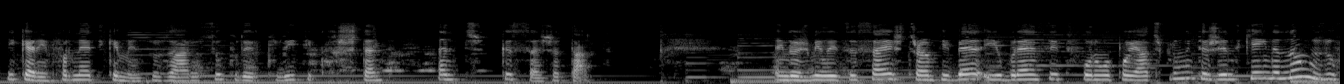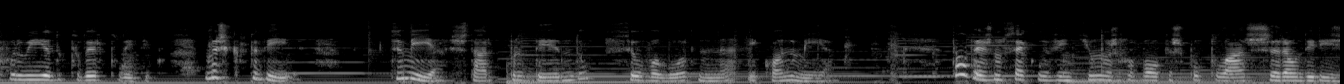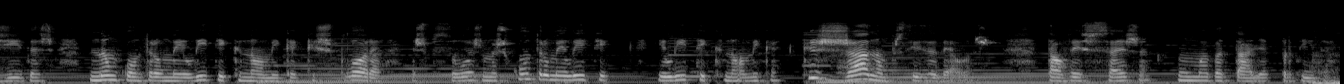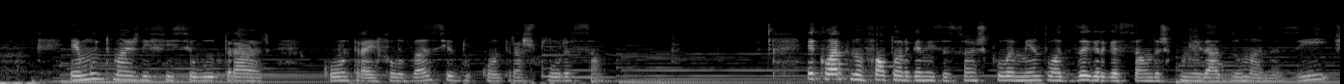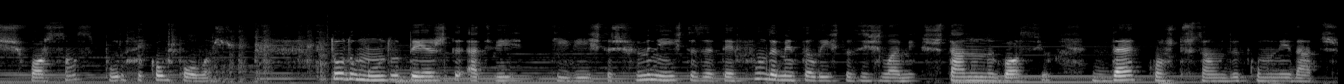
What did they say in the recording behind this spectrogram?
e querem freneticamente usar o seu poder político restante antes que seja tarde. Em 2016, Trump e o Brexit foram apoiados por muita gente que ainda não usufruía do poder político, mas que pedia, temia estar perdendo seu valor na economia. Talvez no século XXI as revoltas populares serão dirigidas não contra uma elite económica que explora as pessoas, mas contra uma elite, elite económica que já não precisa delas. Talvez seja uma batalha perdida. É muito mais difícil lutar contra a irrelevância do que contra a exploração. É claro que não faltam organizações que lamentam a desagregação das comunidades humanas e esforçam-se por recompô-las. Todo o mundo, desde ativistas feministas até fundamentalistas islâmicos, está no negócio da construção de comunidades.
